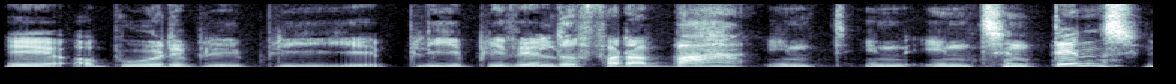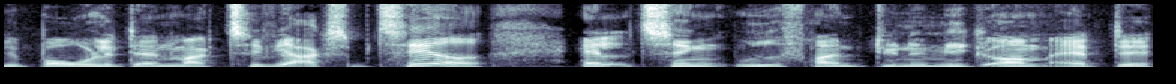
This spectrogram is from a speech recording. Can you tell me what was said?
øh, og burde blive, blive, blive, blive væltet. For der var en, en, en tendens i det borgerlige Danmark til, at vi accepterede alting ud fra en dynamik om, at øh,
